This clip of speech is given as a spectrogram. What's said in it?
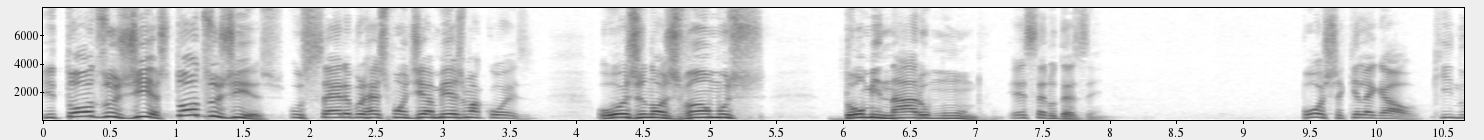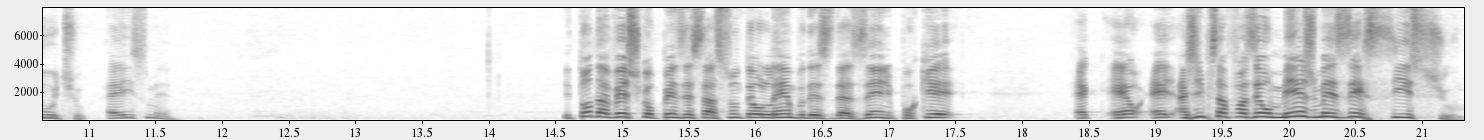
E todos os dias, todos os dias, o cérebro respondia a mesma coisa. Hoje nós vamos dominar o mundo. Esse era o desenho. Poxa, que legal, que inútil. É isso mesmo. E toda vez que eu penso nesse assunto, eu lembro desse desenho, porque é, é, é, a gente precisa fazer o mesmo exercício.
